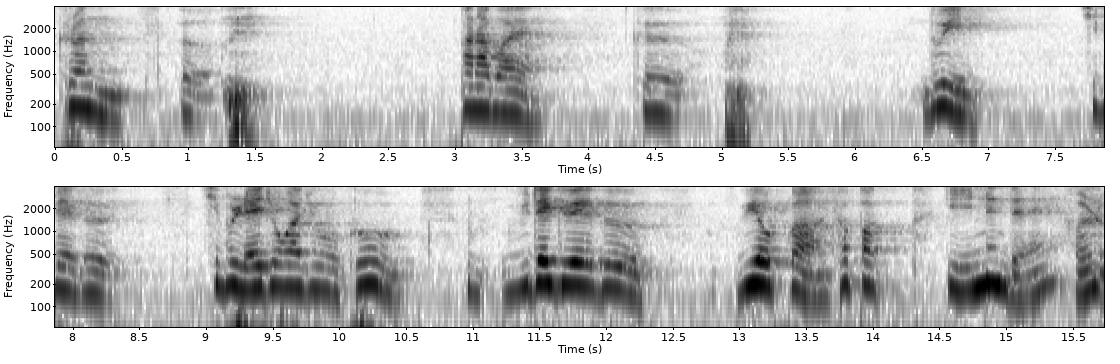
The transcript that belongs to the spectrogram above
그런 그 바나바의 그 누이 집에 그 집을 내줘가지고 그 유대교의 그 위협과 협박이 있는데 얼,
